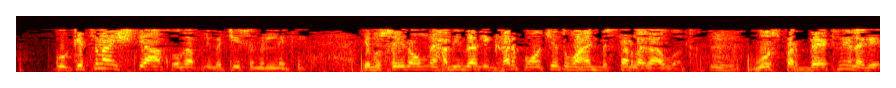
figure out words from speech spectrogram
کو کتنا اشتیاق ہوگا اپنی بچی سے ملنے کی؟ جب وہ سید ام حبیبہ کے گھر پہنچے تو وہاں ایک بستر لگا ہوا تھا۔ وہ اس پر بیٹھنے لگے۔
